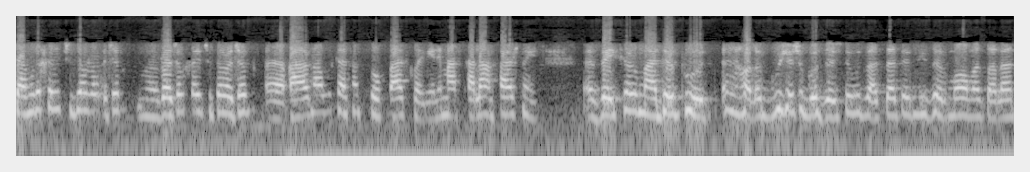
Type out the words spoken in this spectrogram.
در مورد خیلی چیزا راجع راجع خیلی چیزا راجع قرار نبود که اصلا صحبت کنیم. یعنی مثلا فرض کنید ویتر اومده بود. حالا گوشش گذاشته بود وسط میز ما مثلا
